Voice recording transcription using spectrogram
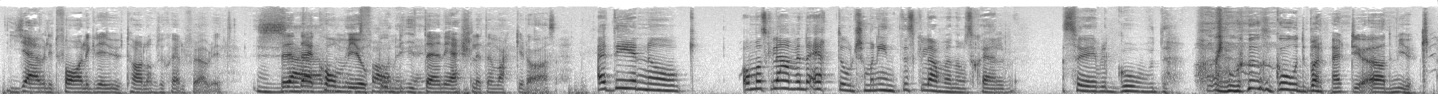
Jävligt farlig grej att uttala om sig själv för övrigt. För den där kommer ju upp och bita en i arslet en vacker dag. Alltså. Det är nog... Om man skulle använda ett ord som man inte skulle använda om sig själv så är det väl god. God, barmhärtig och ödmjuk.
